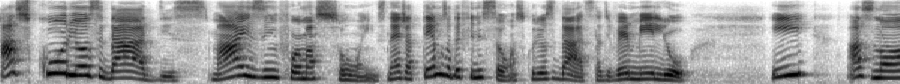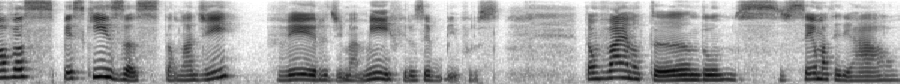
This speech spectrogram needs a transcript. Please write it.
As curiosidades, mais informações, né? Já temos a definição, as curiosidades, está de vermelho. E as novas pesquisas estão lá de verde, mamíferos, herbívoros. Então, vai anotando o seu material,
